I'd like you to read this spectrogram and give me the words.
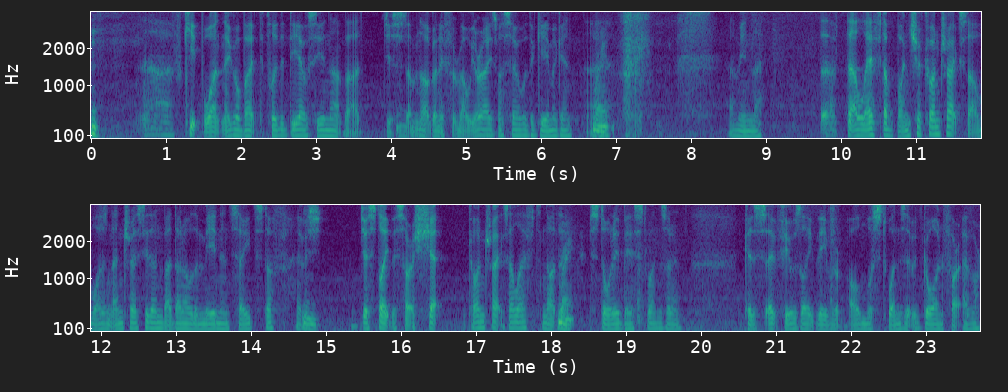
I keep wanting to go back to play the DLC and that, but I just I'm not going to familiarise myself with the game again. Uh, Right. I mean, I, I- left a bunch of contracts that I wasn't interested in, but I done all the main and side stuff. It was just like the sort of shit contracts I left, not the Right. story based ones. Or anything. because it feels like they were almost ones that would go on forever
